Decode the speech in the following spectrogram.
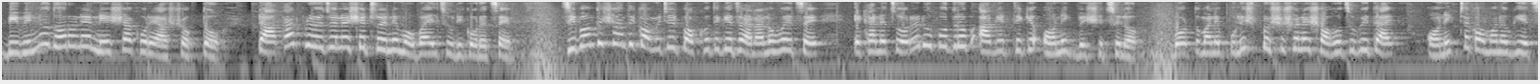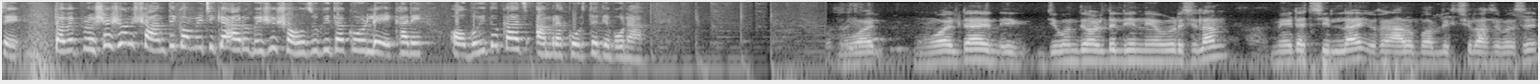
বিভিন্ন ধরনের নেশা করে আসক্ত। টাকার প্রয়োজনে সে ট্রেনে মোবাইল চুরি করেছে। জীবন্ত শান্তি কমিটির পক্ষ থেকে জানানো হয়েছে, এখানে চোরের উপদ্রব আগের থেকে অনেক বেশি ছিল। বর্তমানে পুলিশ প্রশাসনের সহযোগিতায় অনেকটা কমানো গিয়েছে। তবে প্রশাসন শান্তি কমিটিকে আরও বেশি সহযোগিতা করলে এখানে অবৈধ কাজ আমরা করতে দেব না। মোবাইল মোবাইলটা এই জীবন্তী হলটা নিয়ে নেমে পড়েছিলাম মেয়েটা চিল্লায়, ওখানে আরও পাবলিক ছিল আশেপাশে।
